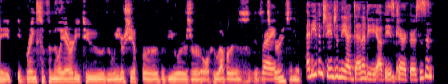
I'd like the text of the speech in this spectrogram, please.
it, it brings some familiarity to the readership or the viewers or, or whoever is, is right. experiencing it. And even changing the identity of these characters isn't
